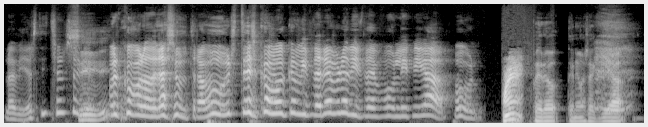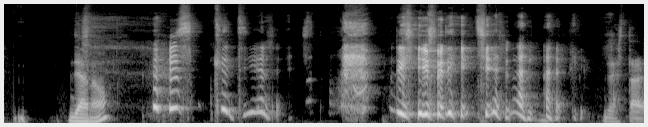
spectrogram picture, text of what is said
¿Lo habías dicho en serio? Sí. Pues como lo de las Ultra Boost, es como que mi cerebro dice publicidad, ¡pum! Pero tenemos aquí a. Ya, ¿no? ¿Qué tienes? Ni brillo en la nariz. Ya está.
